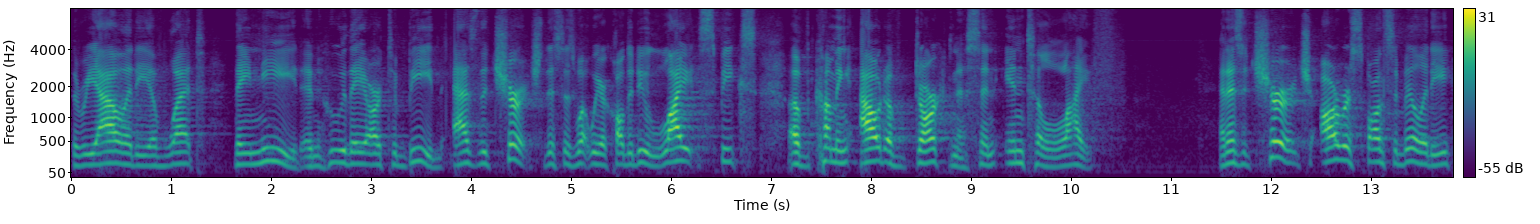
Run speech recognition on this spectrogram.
the reality of what they need and who they are to be. As the church, this is what we are called to do. Light speaks of coming out of darkness and into life. And as a church, our responsibility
